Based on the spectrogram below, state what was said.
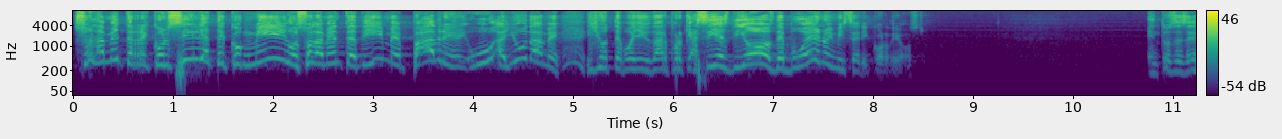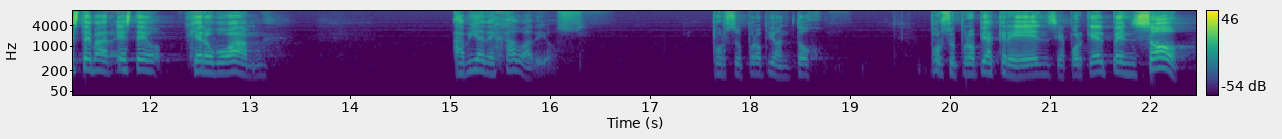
Solamente reconcíliate conmigo, solamente dime, Padre, ayúdame. Y yo te voy a ayudar porque así es Dios, de bueno y misericordioso. Entonces este, este Jeroboam había dejado a Dios por su propio antojo por su propia creencia, porque él pensó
